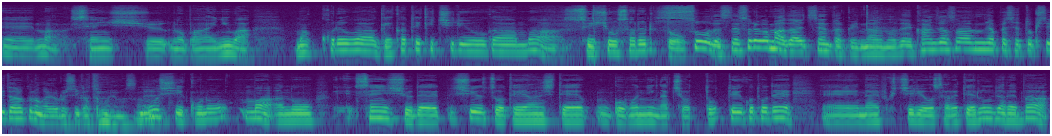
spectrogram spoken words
えーまあ、選手の場合にはまあ、これは外科的治療がまあ推奨されると。そうですね。それがまあ第一選択になるので患者さんやっぱり説得していただくのがよろしいかと思いますね。もしこの,、まあ、あの選手で手術を提案してご本人がちょっとということで、えー、内服治療をされているんであれば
